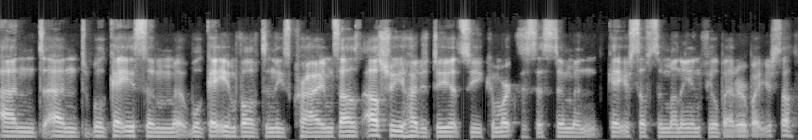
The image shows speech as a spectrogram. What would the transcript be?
and and we'll get you some we'll get you involved in these crimes i'll i'll show you how to do it so you can work the system and get yourself some money and feel better about yourself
